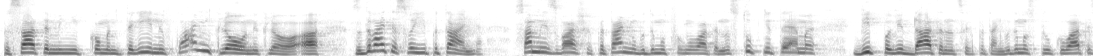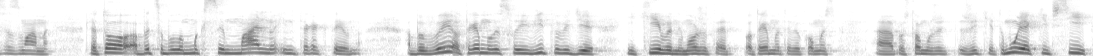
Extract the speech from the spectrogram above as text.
писати мені коментарі не в плані кльово, не кльово, а задавайте свої питання. Саме із ваших питань ми будемо формувати наступні теми, відповідати на цих питань. Будемо спілкуватися з вами для того, аби це було максимально інтерактивно, аби ви отримали свої відповіді, які ви не можете отримати в якомусь е, простому жит- житті. Тому як і всі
